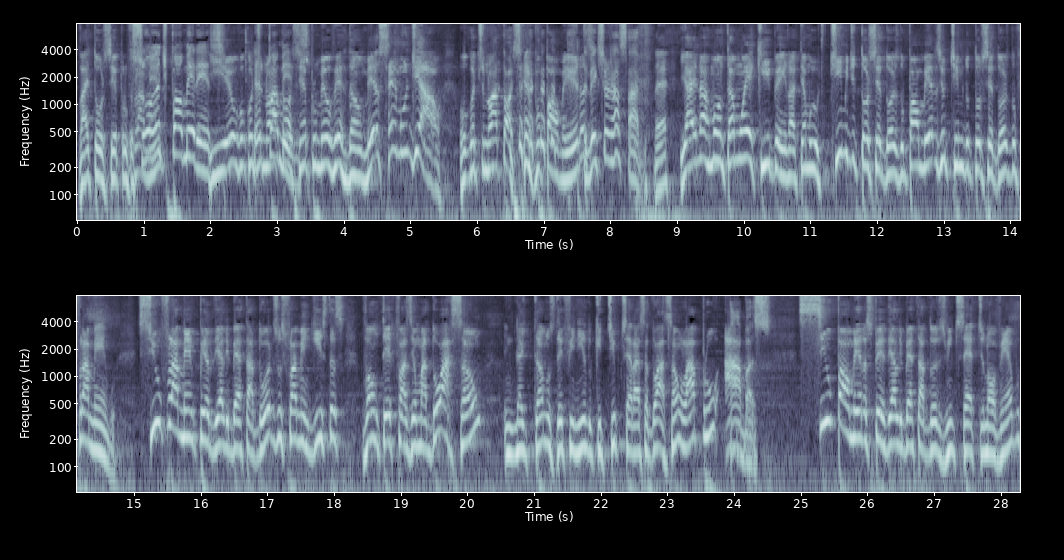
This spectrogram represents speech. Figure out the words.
vai torcer pro Eu Flamengo. sou anti-palmeirense. E eu vou continuar torcendo pro meu Verdão, mesmo sem Mundial. Vou continuar torcendo pro Palmeiras Também que o senhor já sabe. né? E aí nós montamos uma equipe aí, nós temos o time de torcedores do Palmeiras e o time de torcedores do Flamengo. Se o Flamengo perder a Libertadores, os flamenguistas vão ter que fazer uma doação, ainda estamos definindo que tipo será essa doação lá pro Abas. Se o Palmeiras perder a Libertadores 27 de novembro,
